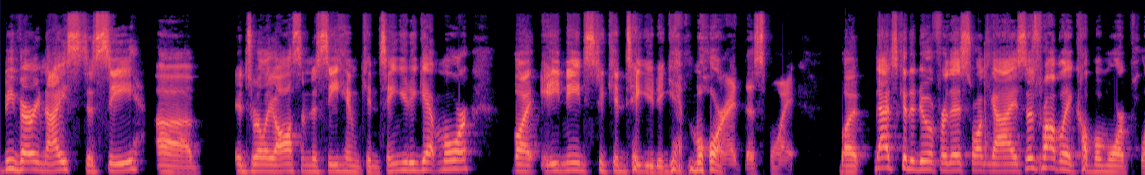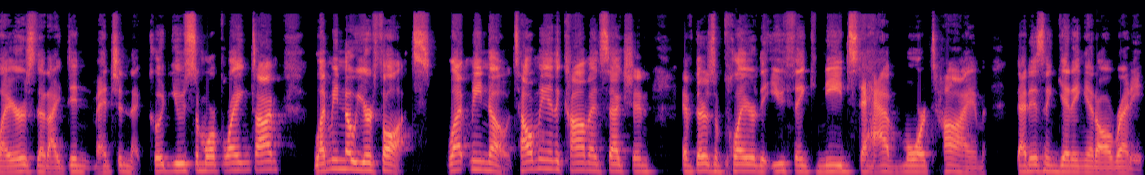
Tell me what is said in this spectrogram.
be very nice to see. Uh, it's really awesome to see him continue to get more, but he needs to continue to get more at this point. But that's going to do it for this one, guys. There's probably a couple more players that I didn't mention that could use some more playing time. Let me know your thoughts. Let me know. Tell me in the comment section if there's a player that you think needs to have more time that isn't getting it already.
